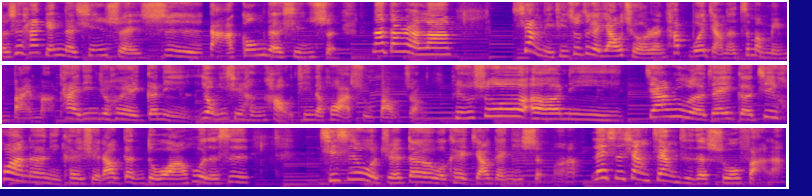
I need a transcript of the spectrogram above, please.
可是他给你的薪水是打工的薪水，那当然啦。像你提出这个要求的人，他不会讲得这么明白嘛，他一定就会跟你用一些很好听的话术包装。比如说，呃，你加入了这一个计划呢，你可以学到更多啊，或者是，其实我觉得我可以教给你什么啊，类似像这样子的说法啦。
